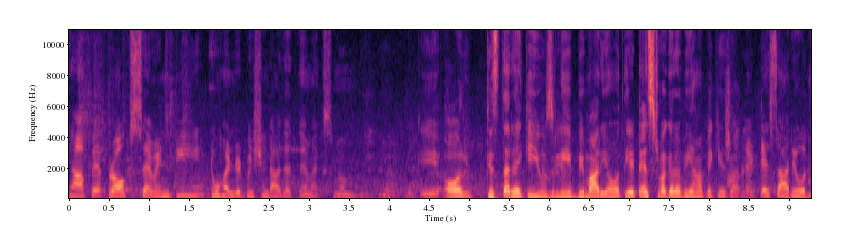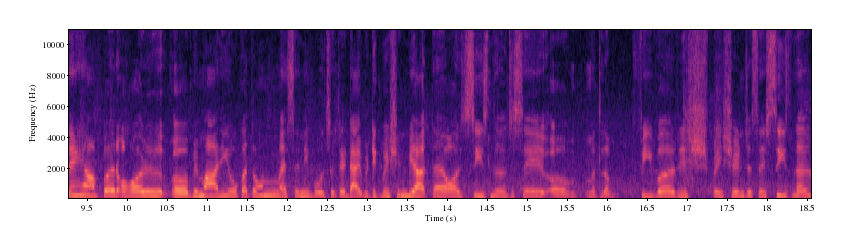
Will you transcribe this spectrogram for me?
यहाँ पे approx seventy two hundred patient आ जाते हैं मैक्सिमम ओके okay, और किस तरह की यूजली बीमारियाँ होती है? टेस्ट वगैरह भी यहाँ पे किए जाते हैं? ब्लड टेस्ट सारे होते हैं यहाँ पर और बीमारियों का तो हम ऐसे नहीं बोल सकते। डायबिटिक पेशेंट भी आता है और सीजनल जैसे मतलब फीवरिश पेशेंट जैसे सीजनल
